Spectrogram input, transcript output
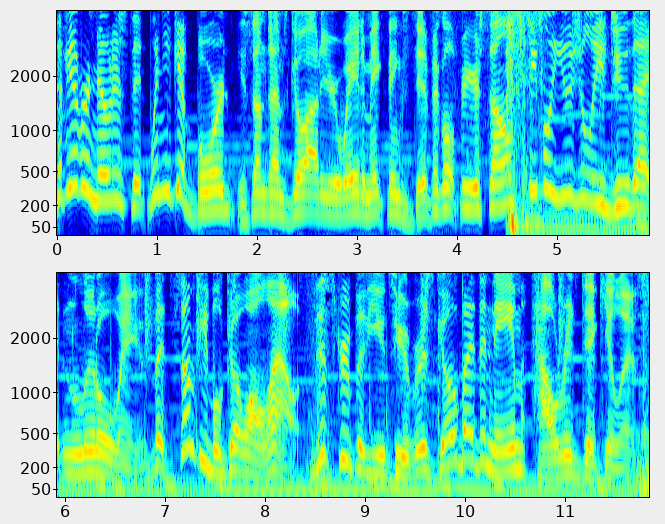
Have you ever noticed that when you get bored, you sometimes go out of your way to make things difficult for yourself? People usually do that in little ways, but some people go all out. This group of YouTubers go by the name How Ridiculous.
